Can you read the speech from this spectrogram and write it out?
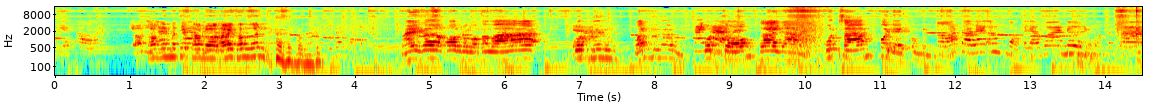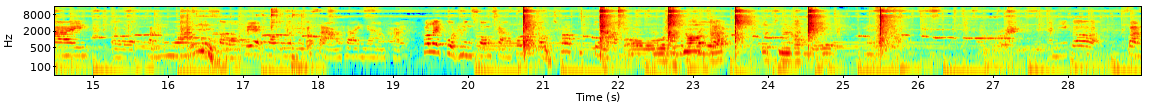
เทียบเอาเอาทองเงินมาเทียบความรอเขาให้ทองเงิน ไม่ก็อ้อมจะบอกกันว่า กดหนึ่งวันเมืองกดสองรายงานกดสามก็ใหญ่เท่าเงินอ๋อ ตอนแรกอ้อมบอกไปแล้วว่าหนึ่งพลายเอ่อขวัญเมืองสองพระใหญ่ทองเงินแล้วก็สามพลายงามค่ะ ก็เลยกดหนึ่งสองสามเพราะว่าเขาชอบทุกตัวโอ้สุดยอดครับเอฟซีทำเลยอันนี้ก็ฝั่ง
